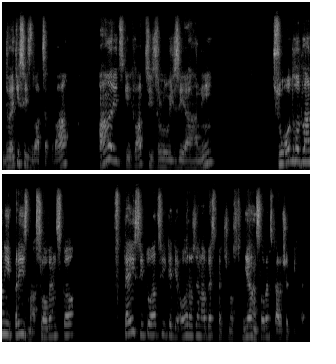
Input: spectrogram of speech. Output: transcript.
2022, americkí chlapci z Louisiany sú odhodlaní prísť na Slovensko v tej situácii, keď je ohrozená bezpečnosť, nielen Slovenska, ale všetkých krajín.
